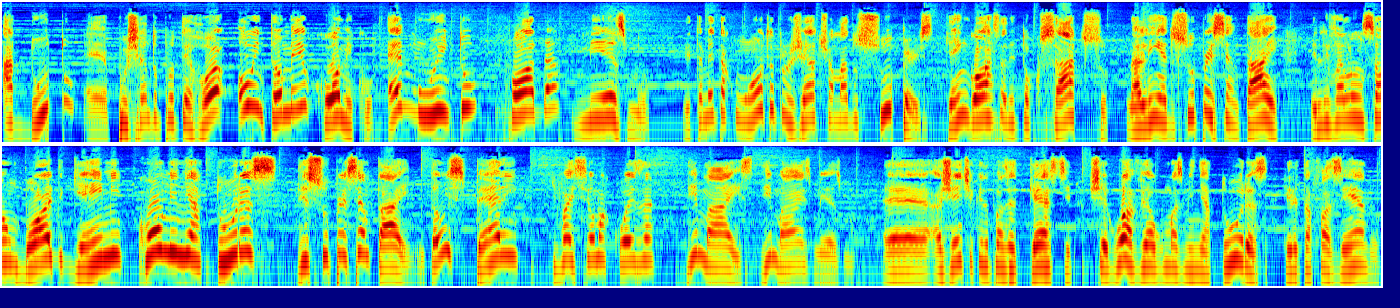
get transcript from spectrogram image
adulto, é, puxando pro terror ou então meio cômico. É muito foda mesmo. Ele também tá com outro projeto chamado Supers. Quem gosta de Tokusatsu, na linha de Super Sentai, ele vai lançar um board game com miniaturas de Super Sentai. Então esperem que vai ser uma coisa demais, demais mesmo. É, a gente aqui do Panzercast chegou a ver algumas miniaturas que ele está fazendo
